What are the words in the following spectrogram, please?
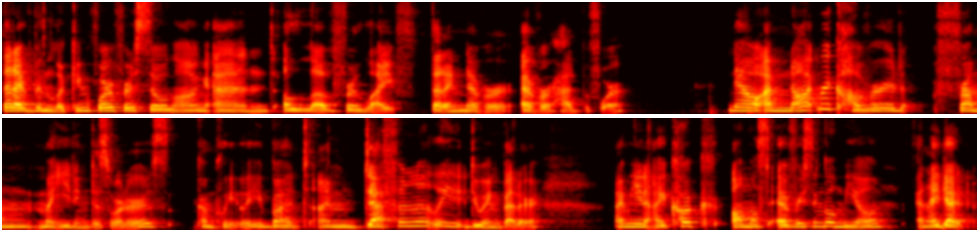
that I've been looking for for so long and a love for life that I never ever had before. Now, I'm not recovered from my eating disorders completely, but I'm definitely doing better. I mean, I cook almost every single meal and I get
